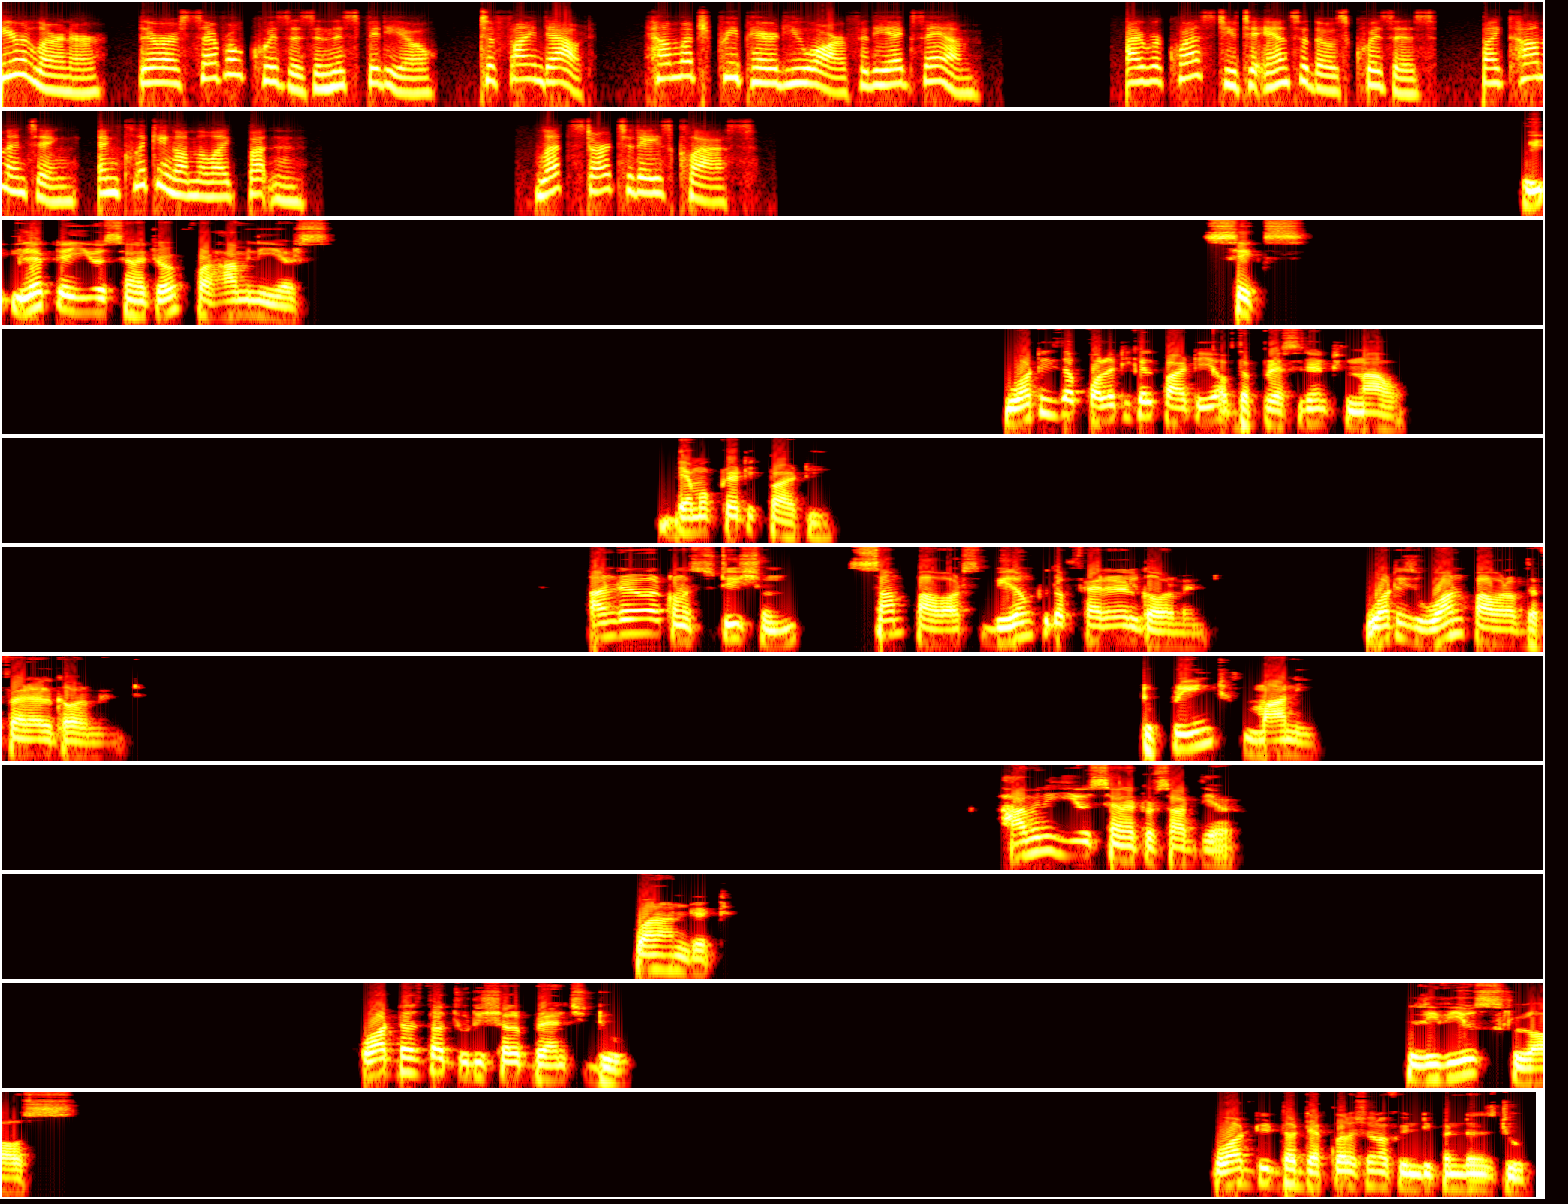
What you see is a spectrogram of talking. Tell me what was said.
Dear learner, there are several quizzes in this video to find out how much prepared you are for the exam. I request you to answer those quizzes by commenting and clicking on the like button. Let's start today's class. We elect a US Senator for how many years? Six. What is the political party of the president now? Democratic Party. Under our constitution, some powers belong to the federal government. What is one power of the federal government? To print money. How many US senators are there? One hundred. What does the judicial branch do? Reviews laws What did the Declaration of Independence do?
